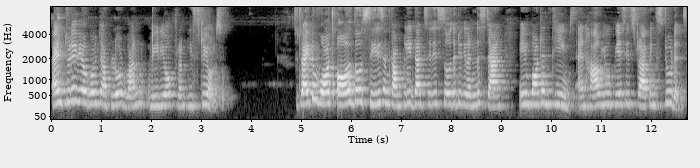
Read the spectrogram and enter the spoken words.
and today we are going to upload one video from history also. So try to watch all those series and complete that series so that you can understand important themes and how UPSC is trapping students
